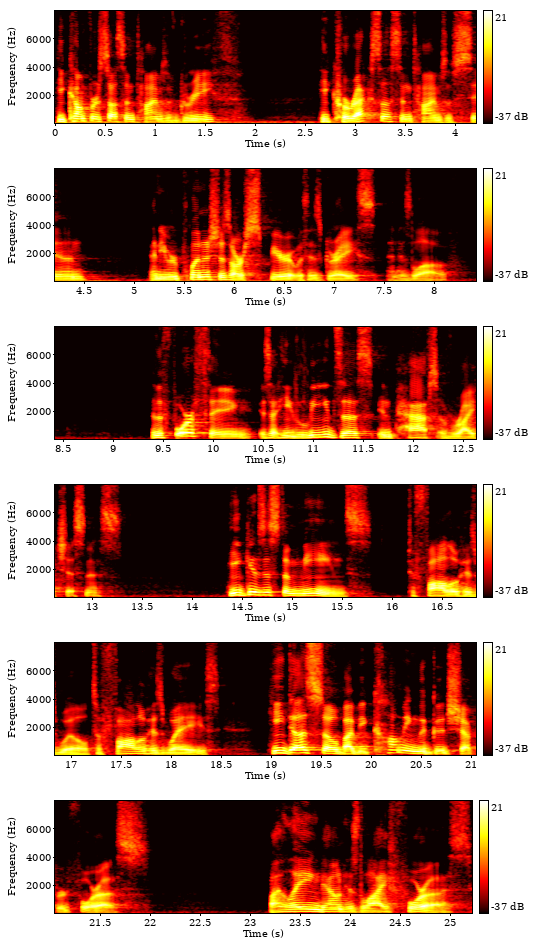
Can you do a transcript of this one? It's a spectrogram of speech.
He comforts us in times of grief, He corrects us in times of sin, and He replenishes our spirit with His grace and His love. And the fourth thing is that He leads us in paths of righteousness. He gives us the means to follow His will, to follow His ways. He does so by becoming the Good Shepherd for us, by laying down His life for us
